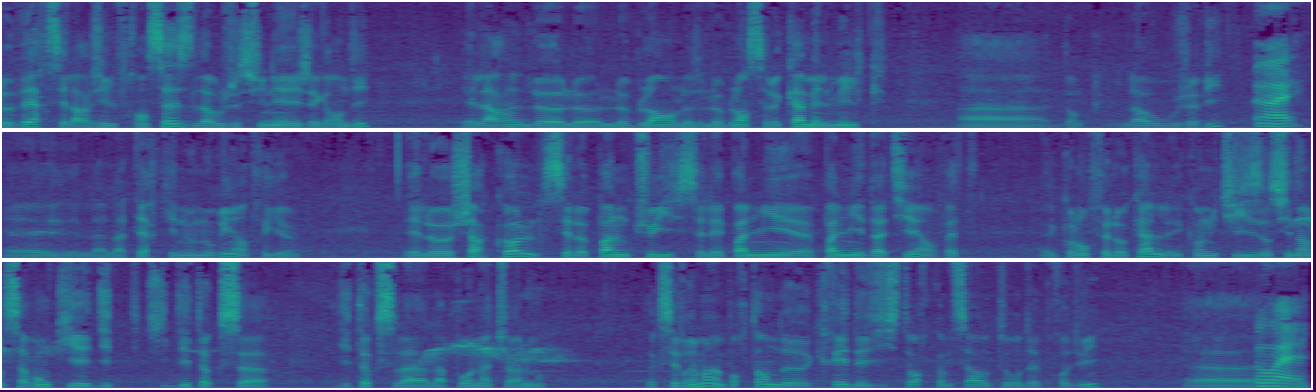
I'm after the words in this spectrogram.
Le vert, c'est l'argile française, là où je suis né et j'ai grandi. Et l'ar- le, le- le blanc, le, le blanc, c'est le camel milk, euh, donc là où je vis, Ouais. et la, la terre qui nous nourrit entre guillemets. Et le charcoal, c'est le palm tree, c'est les palmiers, euh, palmiers dattiers en fait, euh, que l'on fait local et qu'on utilise aussi dans le savon qui, est dit- qui détoxe, détoxe la, la peau naturellement. Donc c'est vraiment important de créer des histoires comme ça autour des produits euh, Ouais.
